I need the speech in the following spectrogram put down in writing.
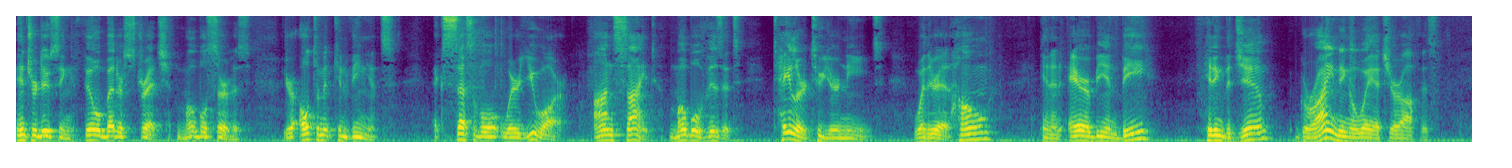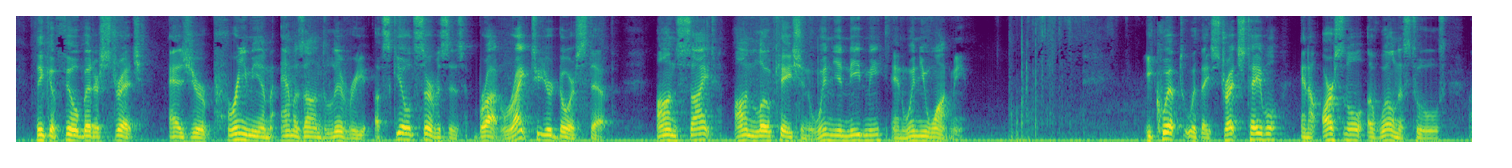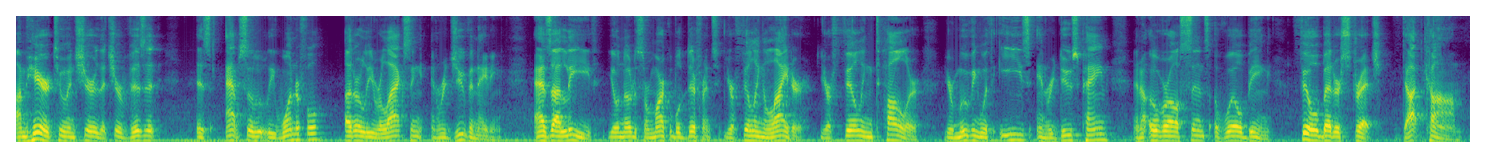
Introducing Feel Better Stretch Mobile Service, your ultimate convenience. Accessible where you are, on site, mobile visits, tailored to your needs. Whether at home, in an Airbnb, hitting the gym, grinding away at your office. Think of Feel Better Stretch as your premium Amazon delivery of skilled services brought right to your doorstep, on site, on location, when you need me and when you want me. Equipped with a stretch table and an arsenal of wellness tools, I'm here to ensure that your visit is absolutely wonderful, utterly relaxing, and rejuvenating. As I leave, you'll notice a remarkable difference. You're feeling lighter, you're feeling taller, you're moving with ease and reduced pain, and an overall sense of well being. FeelBetterStretch.com.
